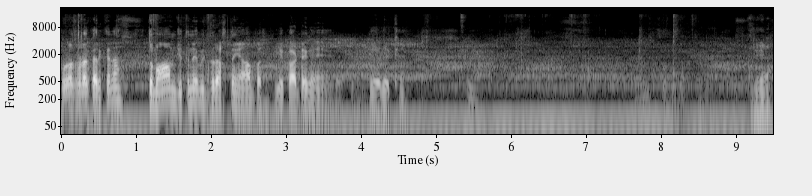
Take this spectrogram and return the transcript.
थोड़ा थोड़ा करके ना तमाम जितने भी दरख्त हैं यहाँ पर ये काटे गए हैं। ये देखें। जी हाँ।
